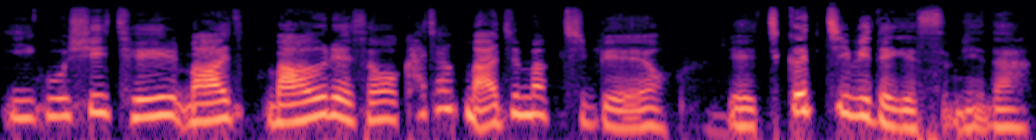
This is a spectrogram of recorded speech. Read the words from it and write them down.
이곳이 제일 마, 마을에서 가장 마지막 집이에요. 예, 끝집이 되겠습니다.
